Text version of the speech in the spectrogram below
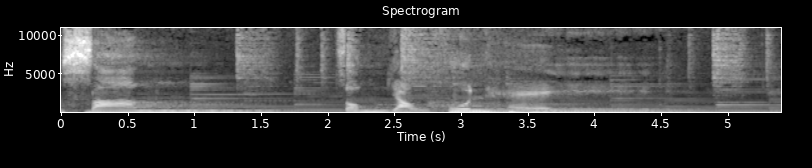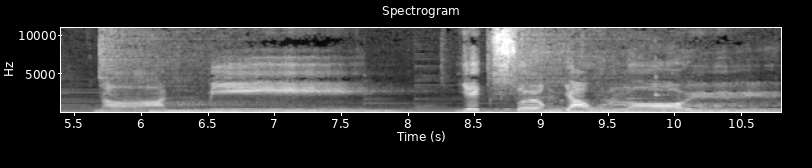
生总有欢喜，难免。亦常有泪，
